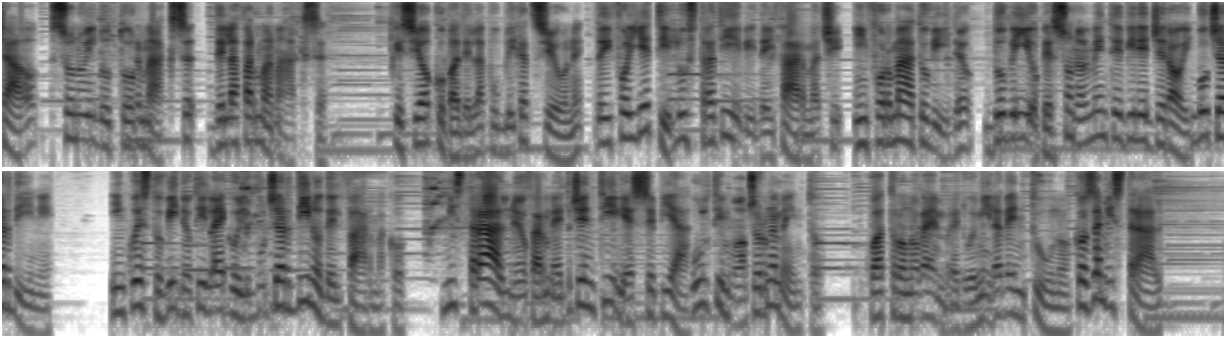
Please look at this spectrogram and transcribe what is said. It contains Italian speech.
Ciao, sono il dottor Max, della PharmaMax, che si occupa della pubblicazione dei foglietti illustrativi dei farmaci, in formato video, dove io personalmente vi leggerò i bugiardini. In questo video ti leggo il bugiardino del farmaco. Mistral Neopharmed Gentili SPA. Ultimo aggiornamento. 4 novembre 2021. Cos'è Mistral?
